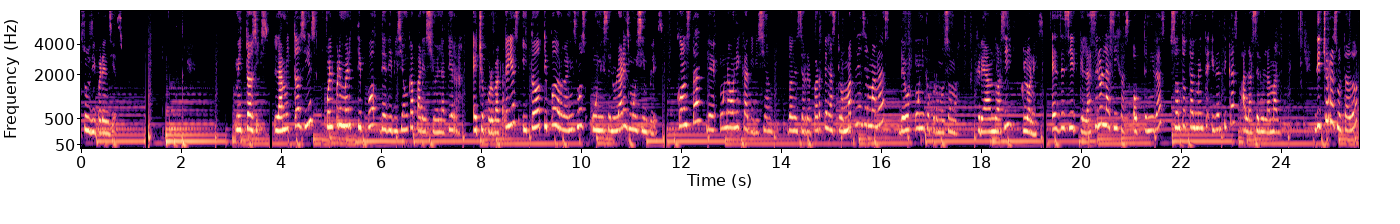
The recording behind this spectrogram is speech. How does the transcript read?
sus diferencias. Mitosis. La mitosis fue el primer tipo de división que apareció en la Tierra, hecho por bacterias y todo tipo de organismos unicelulares muy simples. Consta de una única división, donde se reparten las cromátides hermanas de un único cromosoma, creando así clones. Es decir, que las células hijas obtenidas son totalmente idénticas a la célula madre. Dicho resultado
